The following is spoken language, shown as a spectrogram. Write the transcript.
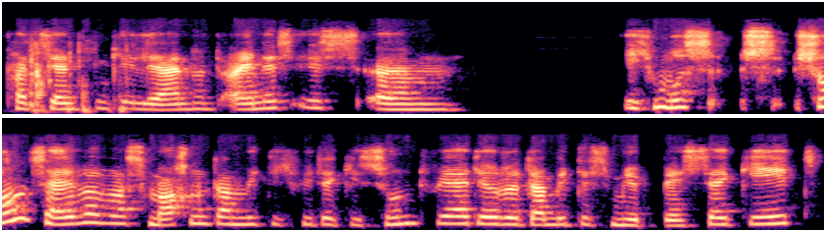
Patienten gelernt und eines ist, ähm, ich muss schon selber was machen, damit ich wieder gesund werde oder damit es mir besser geht,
